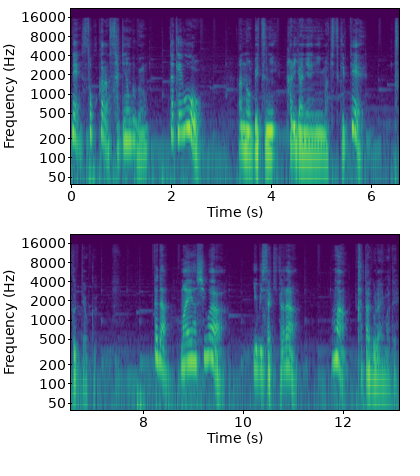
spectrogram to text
で、そこから先の部分だけを、あの、別に針金に巻きつけて作っておく。ただ、前足は指先から、まあ、肩ぐらいまで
